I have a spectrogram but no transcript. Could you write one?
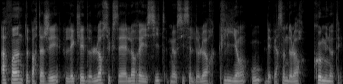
afin de te partager les clés de leur succès, leur réussite, mais aussi celles de leurs clients ou des personnes de leur communauté.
